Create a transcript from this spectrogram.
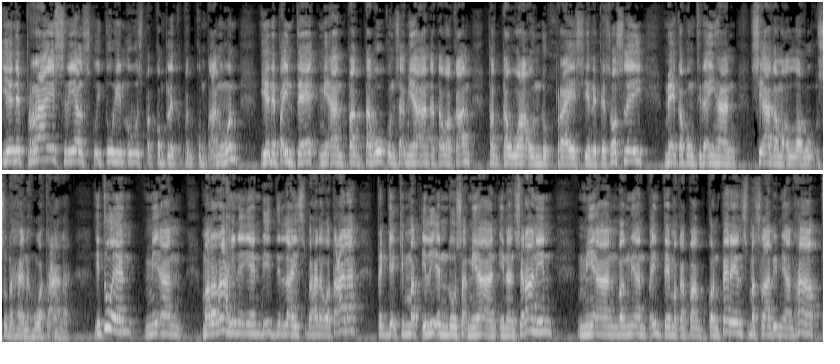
iyan e price reals ko ituhin ubos pag kompleto pag kumpaanuhon iyan e painte mian pagtabukon sa miyaan at awakan pagtawaon duk price iyan e pesos lay may kapong tinaihan si agama Allah subhanahu wa ta'ala. Ito en mian mararahin na iyan biidnillahi subhanahu wa ta'ala pagya kimat ilian do sa miyaan inansiranin mian bang mian painte makapag conference mas labi mian hap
